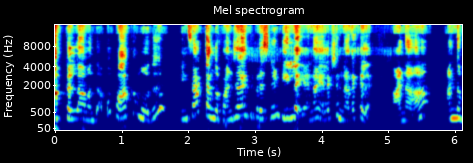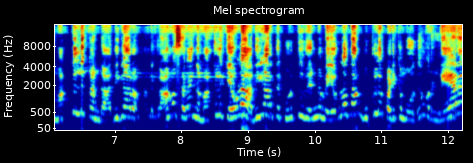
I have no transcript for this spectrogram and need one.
மக்கள்லாம் வந்து அப்போ பார்க்கும்போது இன்ஃபேக்ட் அங்க பஞ்சாயத்து பிரசிடென்ட் இல்ல ஏன்னா எலெக்ஷன் நடக்கல. ஆனா அந்த மக்களுக்கு அந்த அதிகாரம் அந்த கிராம சபை இந்த மக்களுக்கு எவ்வளவு அதிகாரத்தை கொடுத்ததுன்னு நம்ம எவ்வளவுதான் புக்ல படிக்கும் போது ஒரு நேரா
